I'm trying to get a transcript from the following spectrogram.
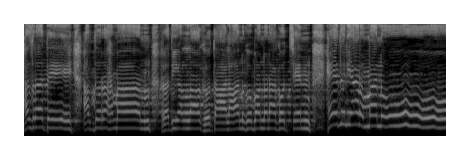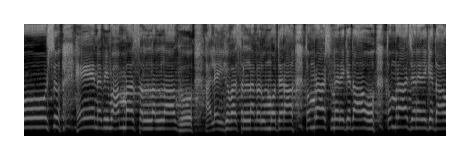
হজরতে আব্দুর রহমান রাদিয়াল্লাহু তাআলা আনহু বর্ণনা করছেন, হে দুনিয়ার মানুষ। হে নবী মোহাম্মদ সাল্লাল্লাহু আলাইহি ওয়াসাল্লামের উম্মতেরা, তোমরা শুনে রেখে দাও, তোমরা জেনে রেখে দাও,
